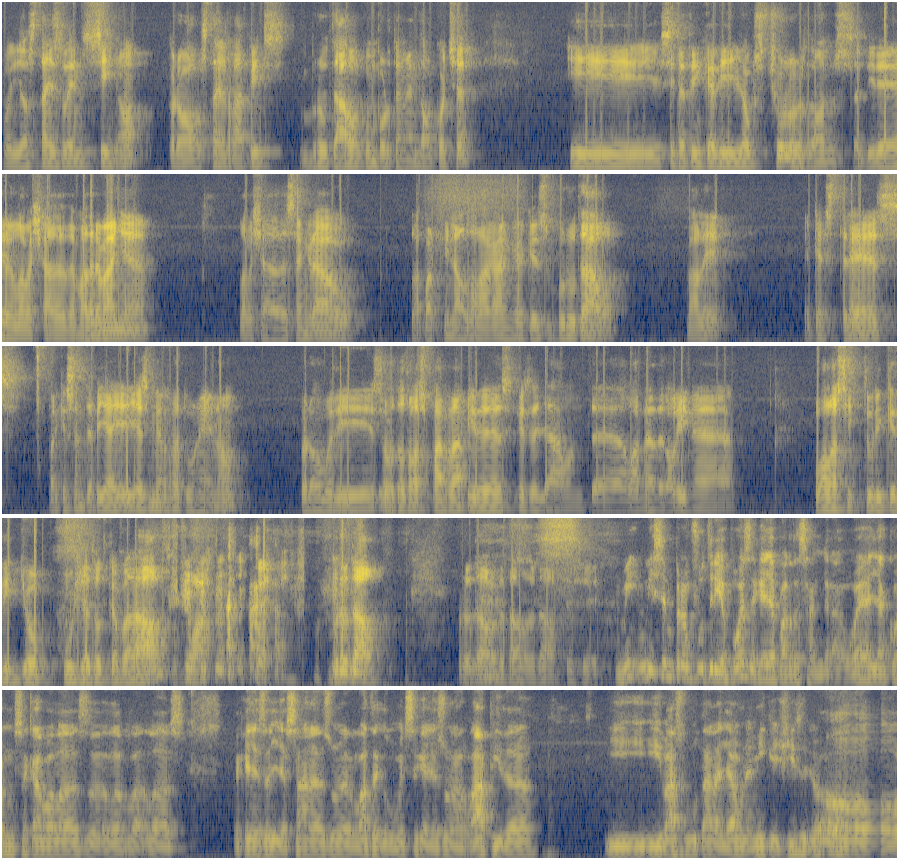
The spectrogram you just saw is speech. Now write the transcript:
Vull dir, els talls lents sí, no? Però els talls ràpids, brutal el comportament del cotxe. I si te tinc que dir llocs xulos, doncs et diré la baixada de Madremanya, la baixada de Sant Grau, la part final de la ganga, que és brutal, vale? aquests tres, perquè Santa Piaia ja és més ratoner, no? Però vull dir, sobretot a les parts ràpides, que és allà on eh, la adrenalina o a la Cicturi que dic jo puja tot cap a dalt, uah. brutal, brutal, brutal, brutal, sí, sí. A mi, a mi sempre em fotria por és aquella part de Sant Grau, eh? allà quan s'acaba les, les, les, aquelles enllaçanes, una relata que comença aquella zona ràpida i, i, i vas votant allà una mica així, allò,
